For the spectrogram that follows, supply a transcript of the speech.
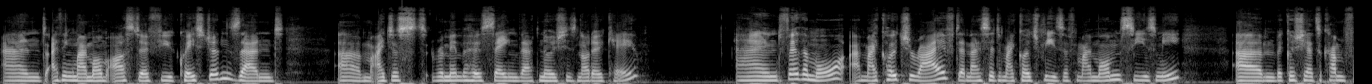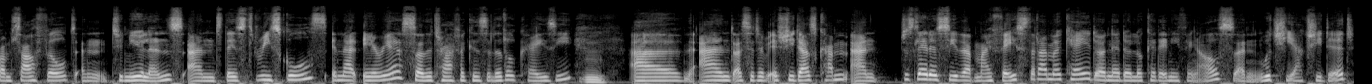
and I think my mom asked her a few questions, and um, I just remember her saying that no, she's not okay. And furthermore, uh, my coach arrived, and I said to my coach, please, if my mom sees me, um, because she had to come from Southfield and to Newlands, and there's three schools in that area, so the traffic is a little crazy. Um, and I said, if she does come, and just let her see that my face that I'm okay. Don't let her look at anything else, and which she actually did.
